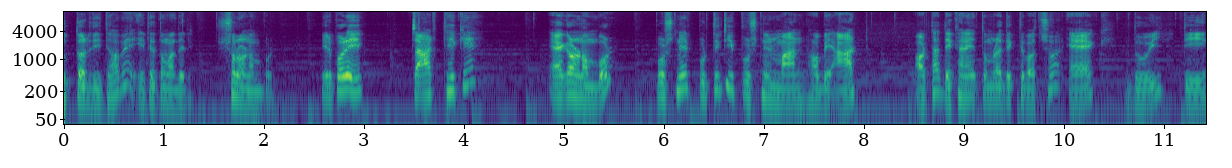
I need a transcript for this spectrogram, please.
উত্তর দিতে হবে, এতে তোমাদের ষোলো নম্বর। এরপরে চার থেকে এগারো নম্বর প্রশ্নের প্রতিটি প্রশ্নের মান হবে আট, অর্থাৎ এখানে তোমরা দেখতে পাচ্ছ এক, দুই, তিন,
